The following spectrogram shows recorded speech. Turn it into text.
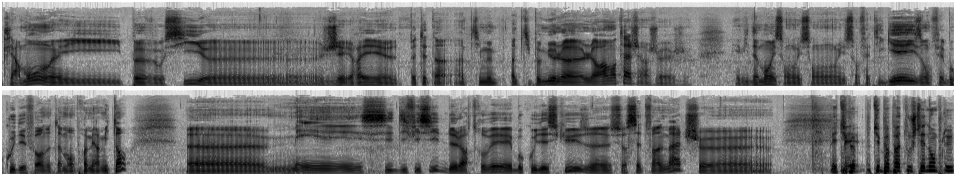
Clermont, euh, ils peuvent aussi euh, gérer peut-être un, un petit, me- un petit peu mieux le- leur avantage. Je- je- évidemment, ils sont, ils, sont, ils sont fatigués, ils ont fait beaucoup d'efforts, notamment en première mi-temps. Euh, mais c'est difficile de leur trouver beaucoup d'excuses euh, sur cette fin de match. euh. Mais tu, Mais- Peux, tu peux pas tout jeter non plus.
